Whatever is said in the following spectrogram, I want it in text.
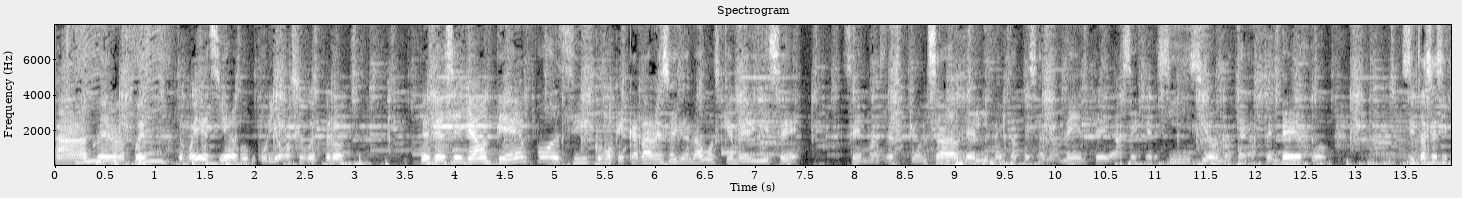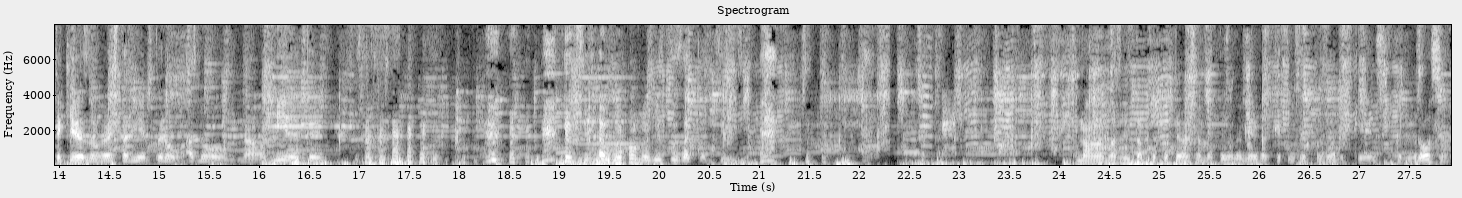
Ah, pero pues te voy a decir algo curioso, güey, pero desde hace ya un tiempo, sí, como que cada vez hay una voz que me dice, sé más responsable, aliméntate sanamente, haz ejercicio, no te hagas pendejo. Si te haces, si te quieres drogar está bien, pero hazlo, nada más mídete. sí, a huevo me gusta esa conciencia. Nada más, y tampoco te vas a meter una mierda que tú sepas de lo que es peligrosa.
